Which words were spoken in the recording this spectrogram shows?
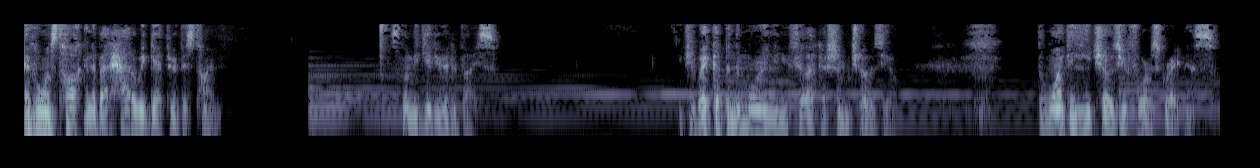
Everyone's talking about how do we get through this time. So let me give you advice. If you wake up in the morning and you feel like Hashem chose you, the one thing he chose you for is greatness.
